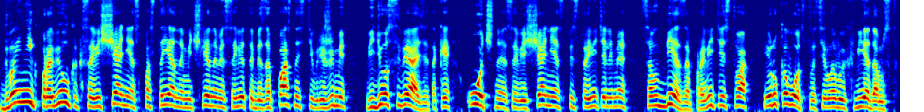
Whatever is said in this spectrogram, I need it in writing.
Двойник провел как совещание с постоянными членами Совета Безопасности в режиме видеосвязи, так и очное совещание с представителями Совбеза, правительства и руководства силовых ведомств.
